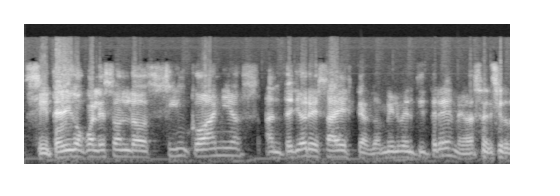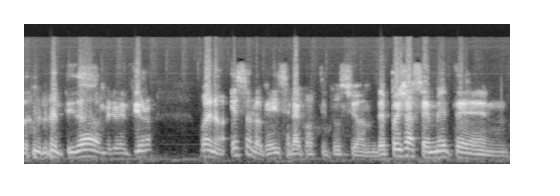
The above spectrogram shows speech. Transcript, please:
Si te digo cuáles son los cinco años anteriores a este, al 2023, me vas a decir 2022, 2021. Bueno, eso es lo que dice la Constitución. Después ya se meten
